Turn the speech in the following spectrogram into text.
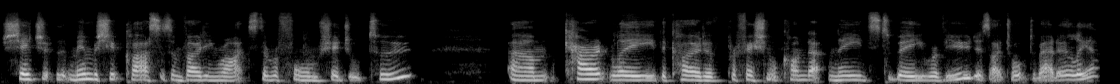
schedule, membership classes and voting rights, the reform schedule two. Um, currently, the code of professional conduct needs to be reviewed, as I talked about earlier.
